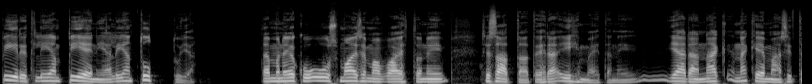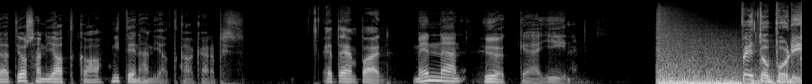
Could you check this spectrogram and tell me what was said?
piirit liian pieniä, liian tuttuja? tämmöinen joku uusi maisemanvaihto, niin se saattaa tehdä ihmeitä, niin jäädään nä- näkemään sitä, että jos hän jatkaa, miten hän jatkaa kärpissä. Eteenpäin. Mennään hyökkääjiin. Petopodi,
